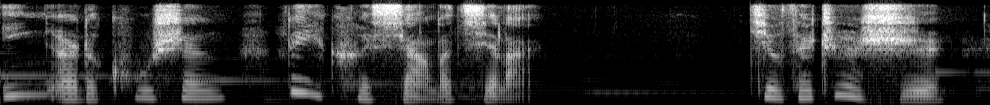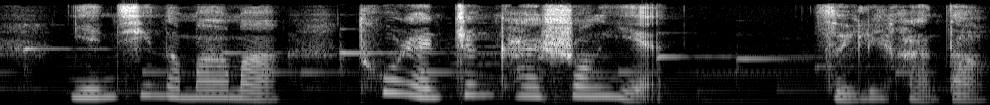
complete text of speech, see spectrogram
婴儿的哭声立刻响了起来。就在这时，年轻的妈妈突然睁开双眼，嘴里喊道：“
